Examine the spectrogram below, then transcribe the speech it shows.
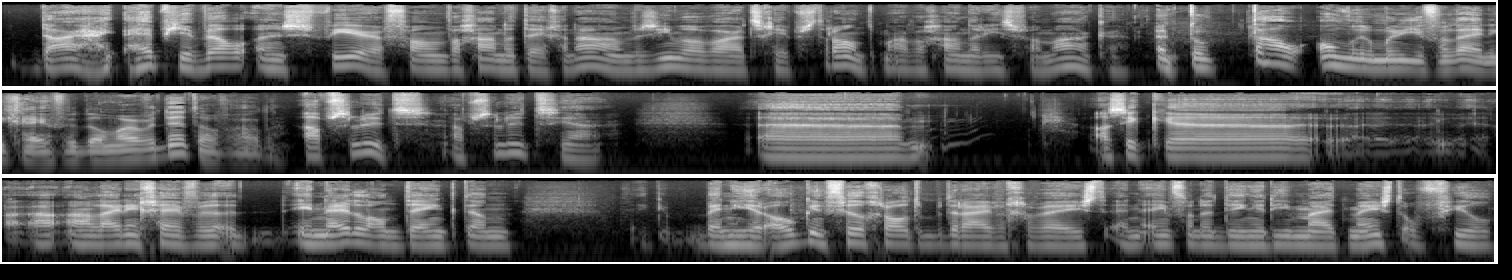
daar heb je wel een sfeer van, we gaan er tegenaan. We zien wel waar het schip strandt, maar we gaan er iets van maken. Een totaal andere manier van leiding geven dan waar we het net over hadden. Absoluut, absoluut, ja. Uh, als ik uh, aan leiding geven in Nederland denk, dan ik ben hier ook in veel grote bedrijven geweest. En een van de dingen die mij het meest opviel,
